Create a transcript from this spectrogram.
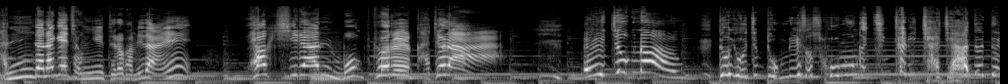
간단하게 정리 들어갑니다. 확실한 목표를 가져라. 애정남, 너 요즘 동네에서 소문과 칭찬이 자자하던데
